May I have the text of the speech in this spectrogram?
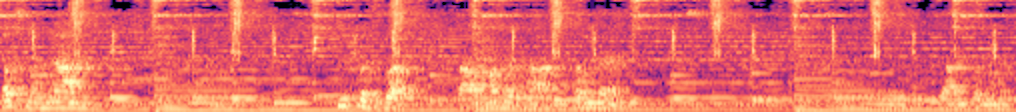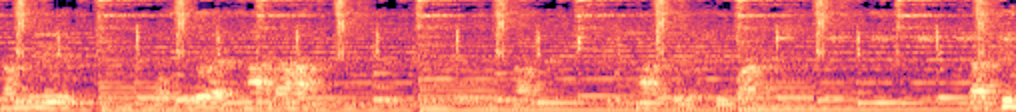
ลักษณะงานที่ปฏิบัติตามมาตรฐานตำแหน่งอ่อการประเมินครั้งนี้ประกอบไปด้วย 5 ด้านนะครับ5เอกสีวัดด้านที่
